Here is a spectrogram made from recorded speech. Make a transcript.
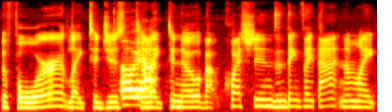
before, like to just Oh, to like to know about questions and things like that. And I'm like,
